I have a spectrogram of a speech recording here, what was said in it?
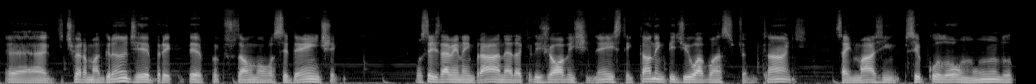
uh, que tiveram uma grande repercussão no Ocidente. Vocês devem lembrar, né, daquele jovem chinês tentando impedir o avanço de um tanque. Essa imagem circulou o mundo.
